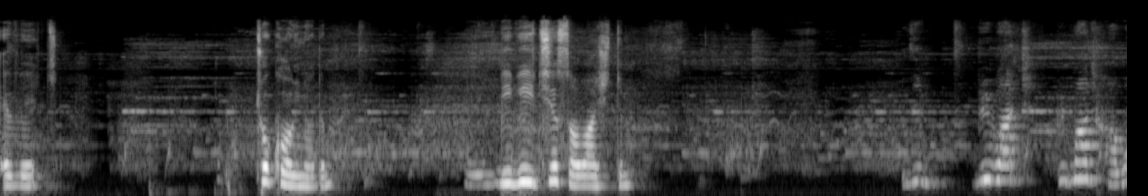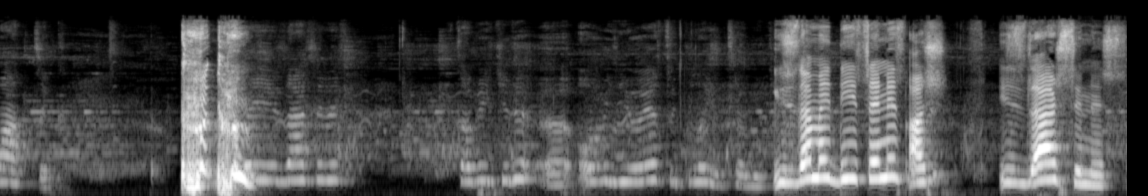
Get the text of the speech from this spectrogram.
Evet. Çok oynadım. Bibi için savaştım. Bir, maç bir maç hava attık. Videoyu izlerseniz tabii ki de e, o videoya tıklayın tabii ki. İzlemediyseniz aş izlersiniz.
